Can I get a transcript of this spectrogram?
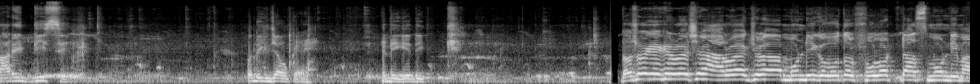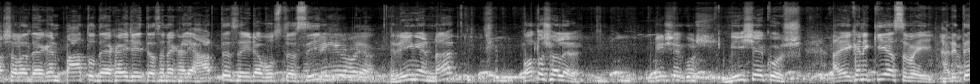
বাড়ি দিছে। ওদিক যাও কে এদিক এদিক। দর্শক এখানে রয়েছে আরও এক জোড়া মন্ডি কবুতর ফ্লোর টাচ মন্ডি মাসালা দেখেন পা তো দেখাই যাইতেছে না খালি হাঁটতেছে এটা বুঝতেছি। রিং এর না? কত সালের? বিশ একুশ। বিশ একুশ। আর এখানে কি আছে ভাই হাড়িতে?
